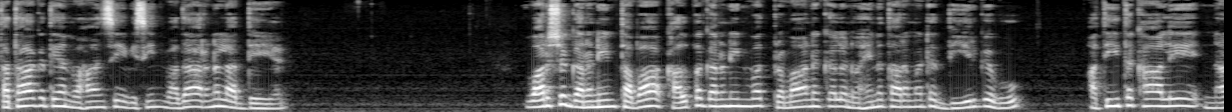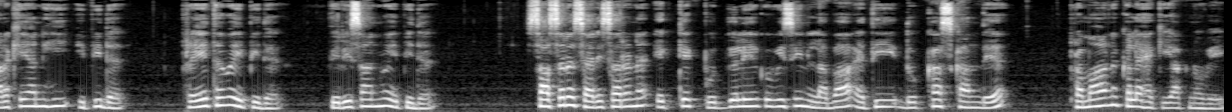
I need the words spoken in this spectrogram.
තථාගතයන් වහන්සේ විසින් වදාරන ලද්දේය. වර්ෂ ගණනින් තබා කල්ප ගණනින්වත් ප්‍රමාණ කළ නොහෙන තරමට දීර්ඝ වූ අතීත කාලයේ නරකයන්හි ඉපිද പ്രേතව ඉපිද තිරිසන්ව ඉපිද සසර සැරිසරන එක් එක් පුද්ගලයෙකු විසින් ලබා ඇති දුක්ඛ ස්කන්ධය ප්‍රමාණ කළ හැකියක් නොවේ.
